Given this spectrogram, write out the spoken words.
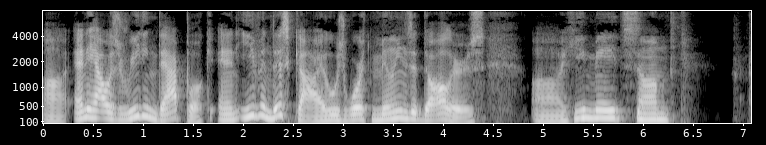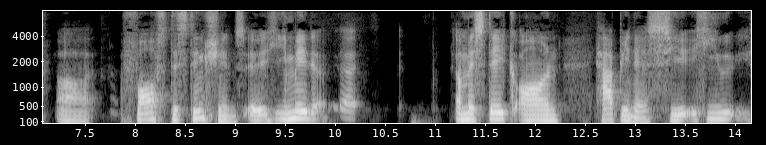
Uh, anyhow, I was reading that book and even this guy who's worth millions of dollars, uh, he made some, uh, false distinctions. Uh, he made a, a mistake on happiness. He, he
